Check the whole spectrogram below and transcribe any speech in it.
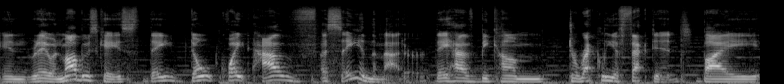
In Reo and Mabu's case, they don't quite have a say in the matter. They have become directly affected by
